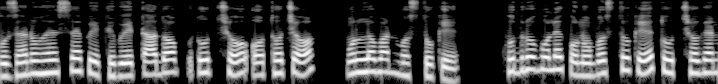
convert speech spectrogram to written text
বোঝানো হয়েছে পৃথিবীর তাদব তুচ্ছ অথচ মূল্যবান বস্তুকে। ক্ষুদ্র বলে কোনো বস্তুকে তুচ্ছ জ্ঞান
